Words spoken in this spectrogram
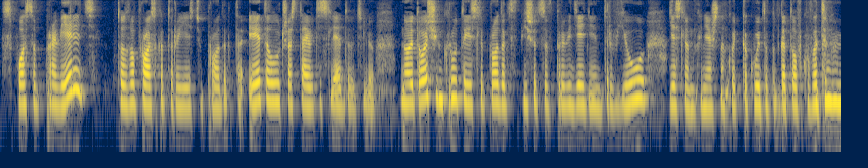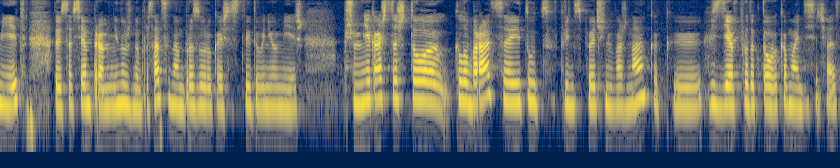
способ проверить тот вопрос, который есть у продукта. И это лучше оставить исследователю. Но это очень круто, если продукт впишется в проведение интервью, если он, конечно, хоть какую-то подготовку в этом имеет. То есть совсем прям не нужно бросаться на амбразуру, конечно, если ты этого не умеешь. В общем, мне кажется, что коллаборация и тут, в принципе, очень важна, как и везде в продуктовой команде сейчас.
